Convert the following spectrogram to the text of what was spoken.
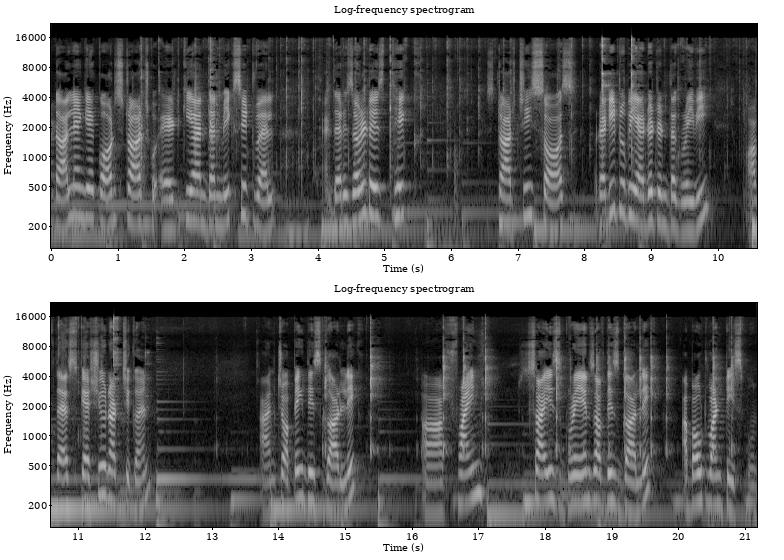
डाल लेंगे कॉर्न स्टार्च को ऐड किया and then mix it well and the result is thick starchy sauce ready to be added in the gravy of the cashew nut chicken I am chopping this garlic fine size grains of this garlic about one teaspoon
